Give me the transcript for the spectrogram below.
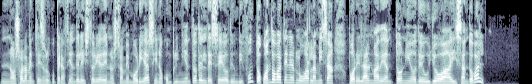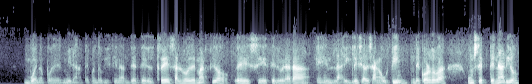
No solamente es recuperación de la historia de nuestra memoria, sino cumplimiento del deseo de un difunto. ¿Cuándo va a tener lugar la misa por el alma de Antonio de Ulloa y Sandoval? Bueno, pues mira, te cuento, Cristina, desde el 3 al 9 de marzo eh, se celebrará en la iglesia de San Agustín de Córdoba un septenario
